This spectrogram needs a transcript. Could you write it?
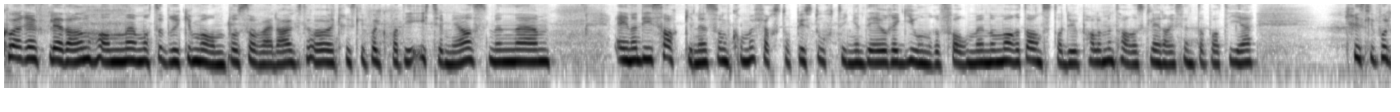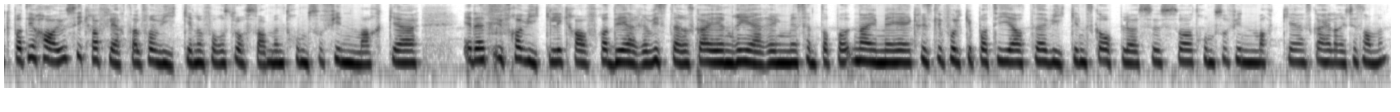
KrF-lederen han eh, måtte bruke morgenen på å sove i dag, så Kristelig Folkeparti er ikke med oss. Men um, en av de sakene som kommer først opp i Stortinget, det er jo regionreformen. Og Marit Arnstad, du er parlamentarisk leder i Senterpartiet. Kristelig Folkeparti har jo sikra flertall for Viken og for å slå sammen Troms og Finnmark. Er det et ufravikelig krav fra dere hvis dere skal i en regjering med, nei, med Kristelig Folkeparti at Viken skal oppløses og Troms og Finnmark skal heller ikke sammen?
